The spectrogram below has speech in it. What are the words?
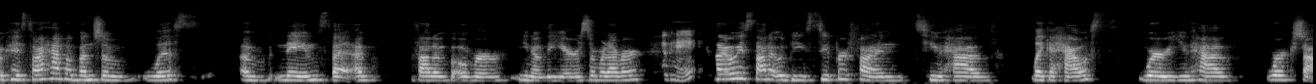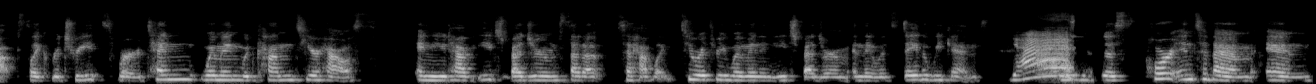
okay, so I have a bunch of lists of names that I've thought of over, you know, the years or whatever. Okay. I always thought it would be super fun to have like a house where you have workshops, like retreats, where 10 women would come to your house and you'd have each bedroom set up to have like two or three women in each bedroom and they would stay the weekend. Yes. just pour into them and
